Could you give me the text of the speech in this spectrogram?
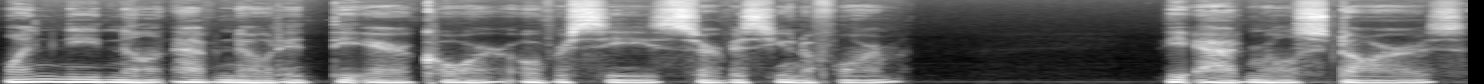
One need not have noted the Air Corps overseas service uniform, the Admiral's stars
